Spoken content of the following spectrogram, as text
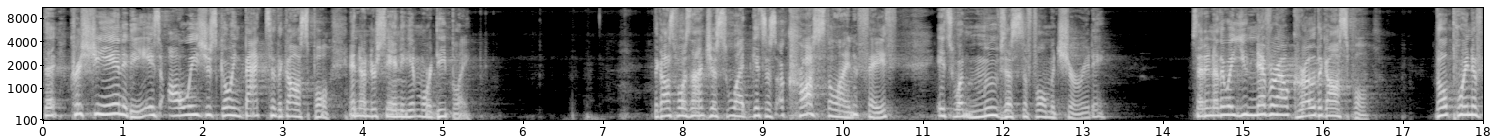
That Christianity is always just going back to the gospel and understanding it more deeply. The gospel is not just what gets us across the line of faith, it's what moves us to full maturity. Said another way, you never outgrow the gospel. The whole point of,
